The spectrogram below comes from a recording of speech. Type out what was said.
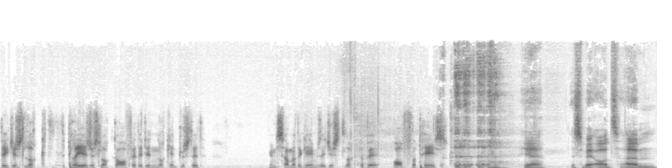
they just looked. The players just looked off. They didn't look interested. In some of the games, they just looked a bit off the pace. Yeah, it's a bit odd. Um,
